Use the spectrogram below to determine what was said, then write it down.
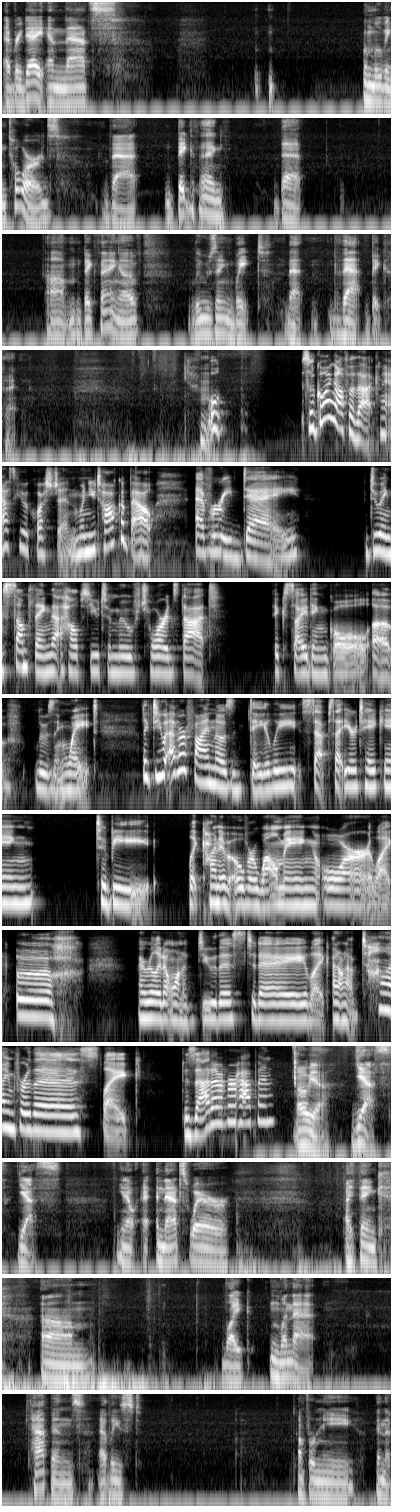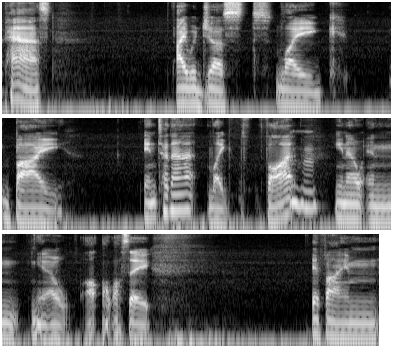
every day, and that's moving towards that big thing, that um, big thing of losing weight. That that big thing. Well, so going off of that, can I ask you a question? When you talk about every day doing something that helps you to move towards that exciting goal of losing weight, like do you ever find those daily steps that you're taking to be like kind of overwhelming or like, ugh, I really don't want to do this today. Like, I don't have time for this. Like, does that ever happen? Oh yeah. Yes. Yes. You know, and that's where I think um like when that happens, at least for me in the past, I would just like buy into that like thought, you know, and you know, I'll, I'll say if I'm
